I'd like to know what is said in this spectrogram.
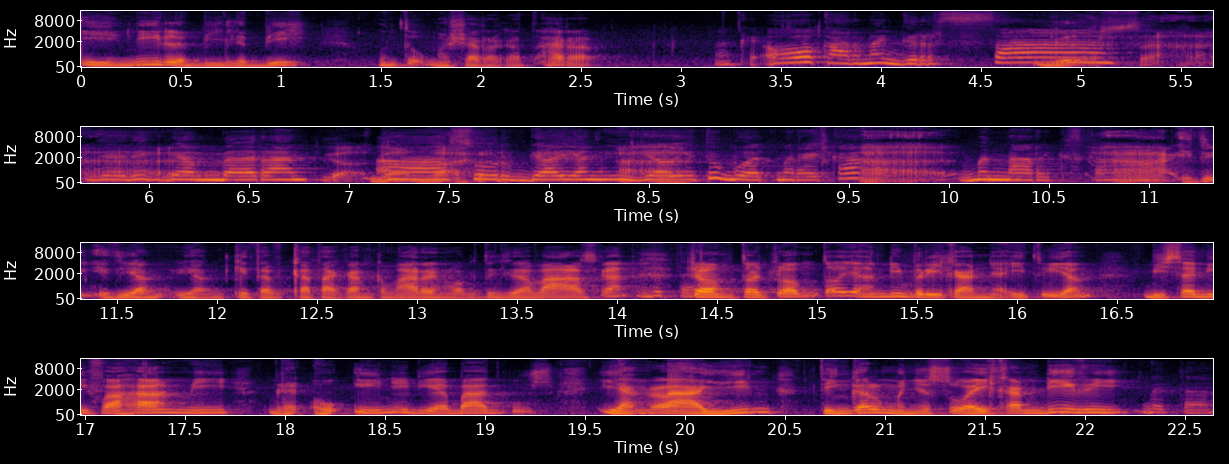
ini lebih-lebih untuk masyarakat Arab. Oke. Oh, karena gersang. Gersang. Jadi gambaran Ga- uh, surga yang hijau itu buat mereka menarik sekali. Ah, itu itu yang yang kita katakan kemarin waktu kita bahas kan contoh-contoh yang diberikannya itu yang bisa difahami oh ini dia bagus yang lain tinggal menyesuaikan diri Betul.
